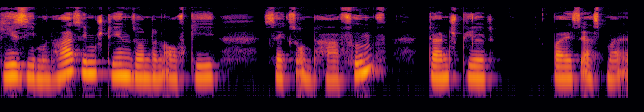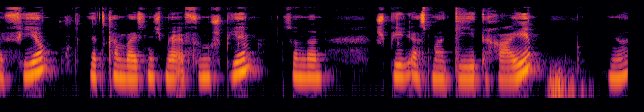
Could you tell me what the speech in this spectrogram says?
G7 und H7 stehen, sondern auf G6 und H5, dann spielt Weiß erstmal F4. Jetzt kann Weiß nicht mehr F5 spielen, sondern spielt erstmal G3. Ja,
